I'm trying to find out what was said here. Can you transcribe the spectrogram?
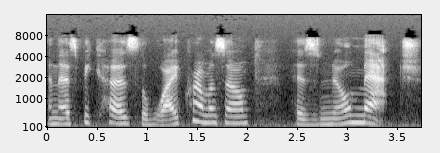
And that's because the Y chromosome has no match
